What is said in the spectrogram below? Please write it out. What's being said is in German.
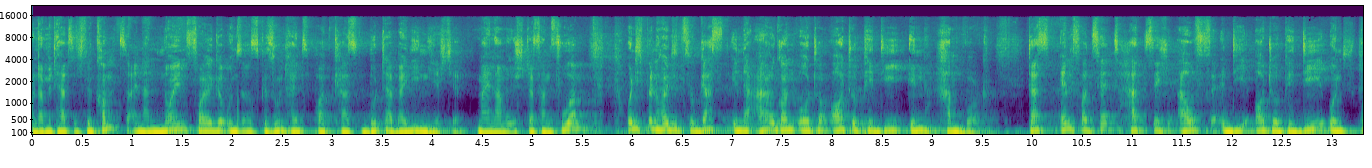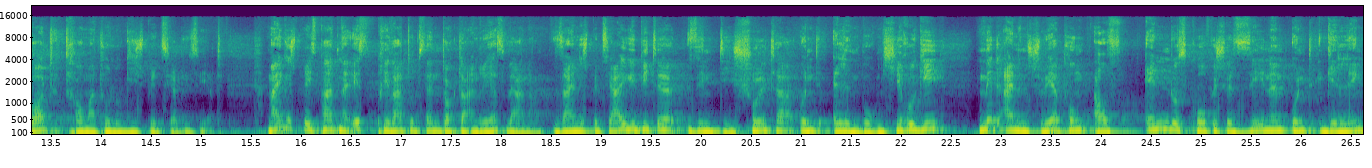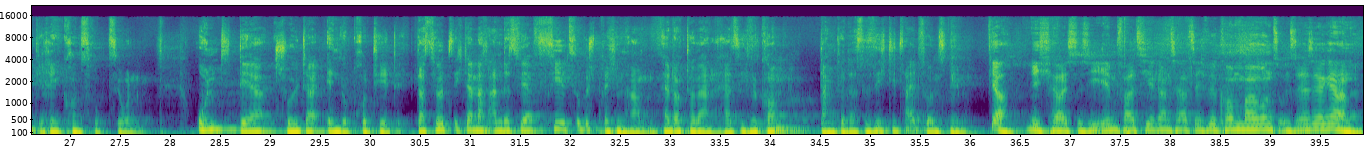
Und damit herzlich willkommen zu einer neuen Folge unseres Gesundheitspodcasts Butter bei die Nierchen. Mein Name ist Stefan Fuhr und ich bin heute zu Gast in der Argon Ortho Orthopädie in Hamburg. Das MVZ hat sich auf die Orthopädie und Sporttraumatologie spezialisiert. Mein Gesprächspartner ist Privatdozent Dr. Andreas Werner. Seine Spezialgebiete sind die Schulter- und Ellenbogenchirurgie mit einem Schwerpunkt auf endoskopische Sehnen- und Gelenkrekonstruktionen und der Schulterendoprothetik. Das hört sich danach an, dass wir viel zu besprechen haben. Herr Dr. Werner, herzlich willkommen. Danke, dass Sie sich die Zeit für uns nehmen. Ja, ich heiße Sie ebenfalls hier ganz herzlich willkommen bei uns und sehr, sehr gerne.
